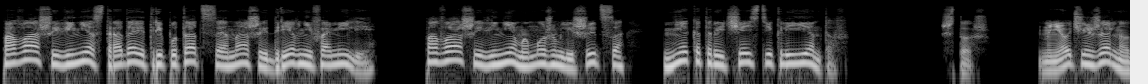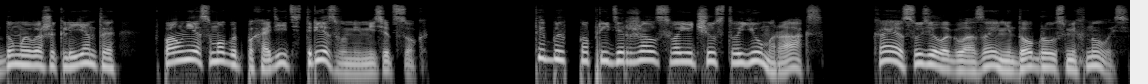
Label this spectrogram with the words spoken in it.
По вашей вине страдает репутация нашей древней фамилии. По вашей вине мы можем лишиться некоторой части клиентов. Что ж, мне очень жаль, но думаю, ваши клиенты вполне смогут походить трезвыми месяцок. Ты бы попридержал свое чувство юмора, Акс. Кая сузила глаза и недобро усмехнулась.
